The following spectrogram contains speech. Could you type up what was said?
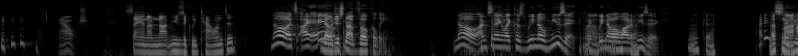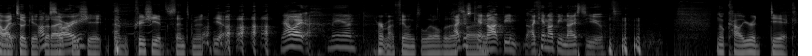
Ouch. Saying I'm not musically talented. No, it's I am. No, just not vocally. no. I'm saying like because we know music. Like Oh, we know a lot of okay. music. Okay. I didn't. That's say not you how I were- took it, I'm but I appreciate I appreciate the sentiment. Yeah. Now I, man, Hurt my feelings a little, but that's I just all right. cannot be. I cannot be nice to you. No, Kyle, you're a dick.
